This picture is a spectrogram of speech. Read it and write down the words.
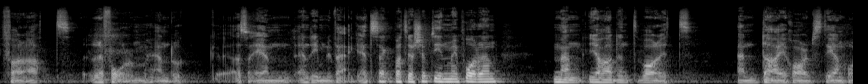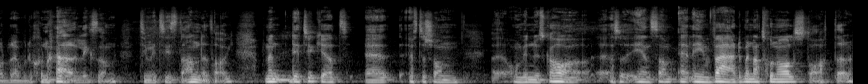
för att reform ändå alltså, är en, en rimlig väg. Jag är inte säker på att jag köpt in mig på den. Men jag hade inte varit en die hard stenhård revolutionär liksom, till mitt sista andetag. Men det tycker jag att eh, eftersom eh, om vi nu ska ha alltså, i, en sam- i en värld med nationalstater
